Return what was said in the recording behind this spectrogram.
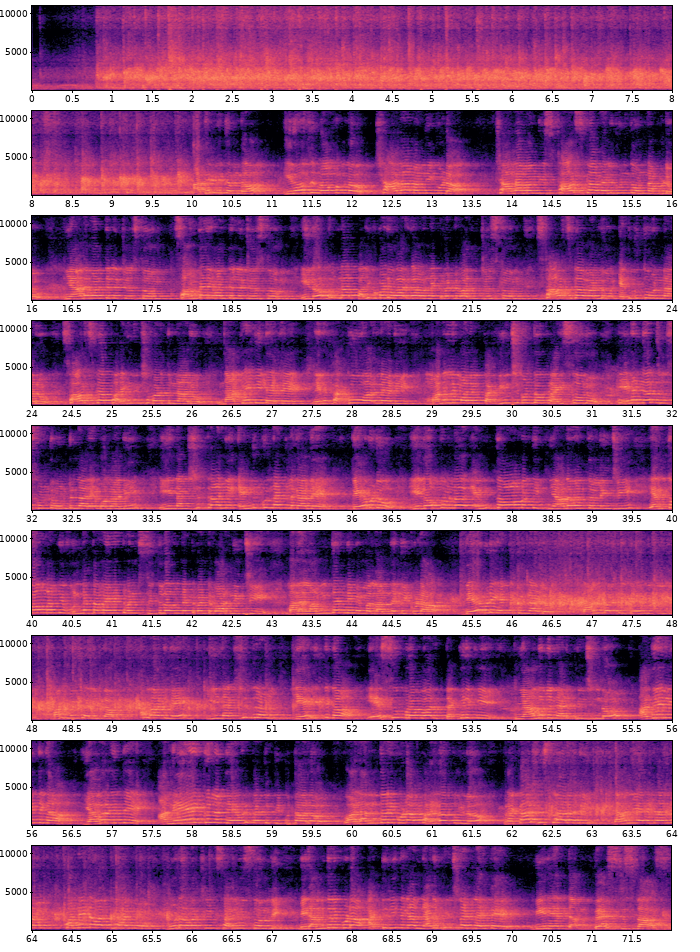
జ్ఞానవంతులను చూస్తూ సౌందర్యవంతులను చూస్తూ ఈ లోకంలో పలుకుబడి వారుగా ఉన్నటువంటి వారిని చూస్తూ స్టార్స్గా వాళ్ళు ఎదుగుతూ ఉన్నారు స్టార్స్గా పరిగణించబడుతున్నారు. నాకేమీ లేదే నేను తక్కువ వారిని అని మనల్ని మనం తగ్గించుకుంటూ క్రైస్తవులు హీనంగా చూసుకుంటూ ఉంటున్నారేమో కానీ ఈ నక్షత్రాన్ని ఎన్నుకున్నట్లుగానే దేవుడు ఈ లోకంలో ఎంతో మంది జ్ఞానవంతుల నుంచి ఎంతో మంది ఉన్నతమైనటువంటి స్థితిలో ఉన్నటువంటి వారి నుంచి మనల్ని అందరినీ మిమ్మల్ని అందరినీ కూడా దేవుడు ఎన్నుకున్నాడు. దాన్ని బట్టి దేవునికి మహిమ చెల్లిద్దాం. అలాగనే ఈ నక్షత్రం ఏ రీతిగా యేసు ప్రభు వారి దగ్గరికి జ్ఞానులు నడిపించిందో అదే రీతిగా ఎవరైతే అనేకులు దేవుడి తట్టు తిప్పుతారో వాళ్ళందరూ కూడా పరలోకంలో ప్రకాశిస్తారని దాని గ్రంథం పన్నెండవ అధ్యాయము మూడవ వచ్చిన సెలవిస్తుంది మీరందరూ కూడా అట్టి రీతిగా నడిపించినట్లయితే మీరే ద బెస్ట్ స్టార్స్.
